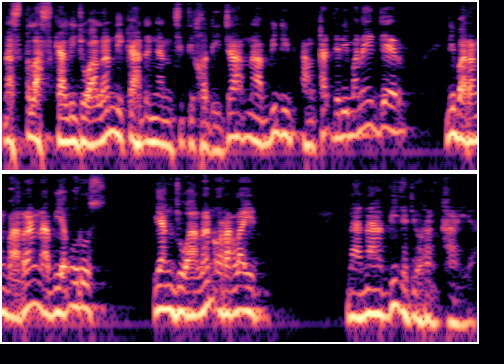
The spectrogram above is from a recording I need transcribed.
Nah setelah sekali jualan nikah dengan Siti Khadijah, Nabi diangkat jadi manajer. Ini barang-barang Nabi yang urus. Yang jualan orang lain. Nah Nabi jadi orang kaya.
